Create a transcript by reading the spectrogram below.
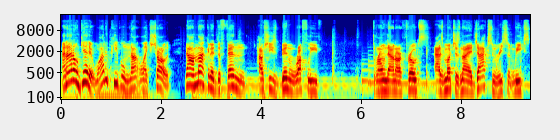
And I don't get it. Why do people not like Charlotte? Now, I'm not going to defend how she's been roughly thrown down our throats as much as Nia Jax in recent weeks.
